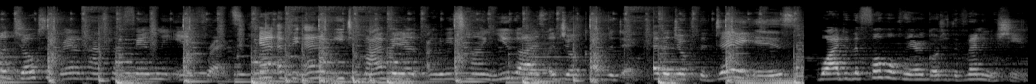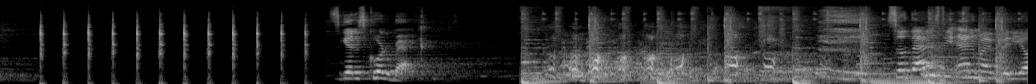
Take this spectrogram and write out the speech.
tell jokes at random times to my family and friends. And at the end of each of my videos, I'm going to be telling you guys a joke of the day. And the joke of the day is, why did the football player go to the vending machine? To get his quarterback. So that is the end of my video.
